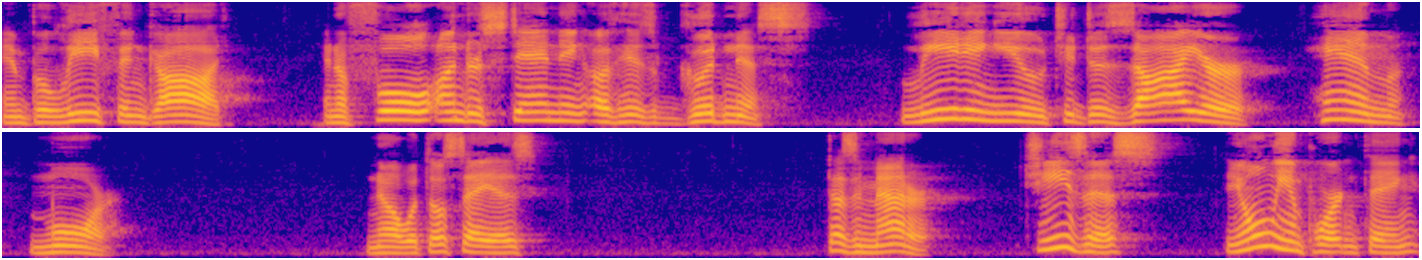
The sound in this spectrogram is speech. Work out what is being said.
and belief in God, and a full understanding of His goodness, leading you to desire Him more. No, what they'll say is, doesn't matter. Jesus, the only important thing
